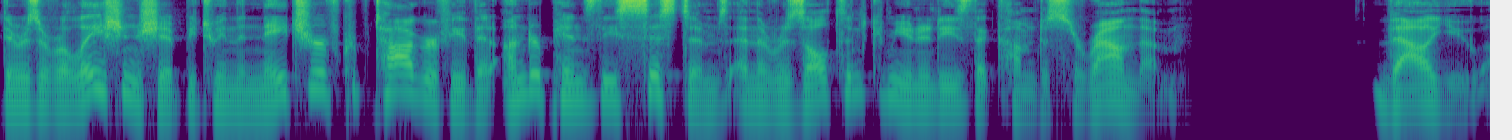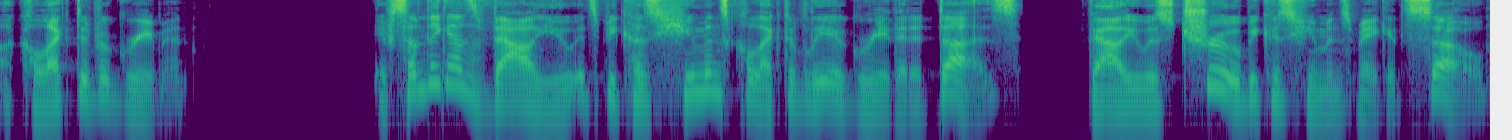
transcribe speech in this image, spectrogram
There is a relationship between the nature of cryptography that underpins these systems and the resultant communities that come to surround them. Value, a collective agreement. If something has value, it's because humans collectively agree that it does. Value is true because humans make it so.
